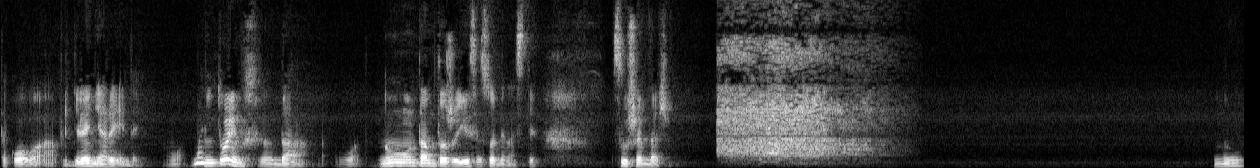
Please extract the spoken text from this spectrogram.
такого определения рейды. Вот. Мониторинг, да, вот. но там тоже есть особенности. Слушаем дальше. Ну,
